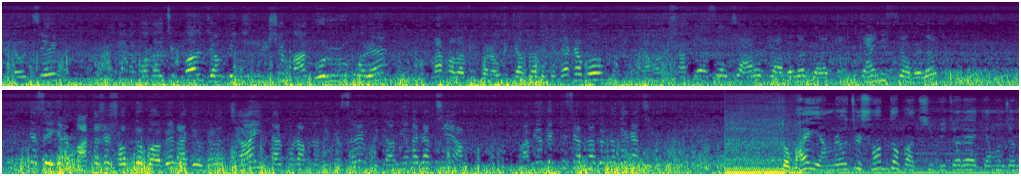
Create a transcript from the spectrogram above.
সেটা হচ্ছে এখানে বলা হচ্ছে বল জাম্পিং ইংলিশে বা গরুর উপরে লাফালাফি করা। ওইটা আপনাদেরকে দেখাবো। আর আমাদের সাথে আছে হচ্ছে আরও ট্রাভেলার যারা চাইনিজ ট্রাভেলার ঠিক আছে, এখানে বাতাসের শব্দ পাবেন। আগে ওখানে যাই, তারপর আপনাদের কাছে আমিও দেখাচ্ছি। আমিও দেখতেছি আপনাদেরকে দেখাচ্ছি। তো ভাই, আমরা হচ্ছে শব্দ পাচ্ছি, ভিতরে কেমন যেন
